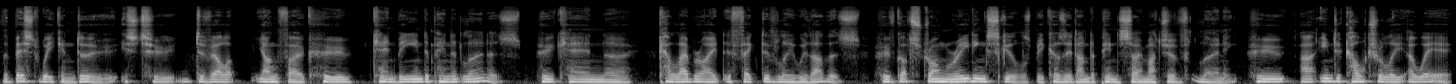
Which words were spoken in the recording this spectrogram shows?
The best we can do is to develop young folk who can be independent learners, who can uh, collaborate effectively with others, who've got strong reading skills because it underpins so much of learning, who are interculturally aware,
